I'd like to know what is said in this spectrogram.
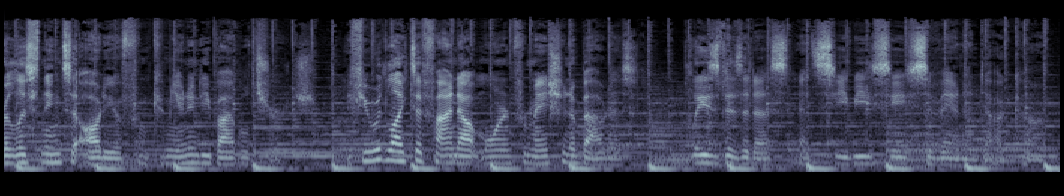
are listening to audio from Community Bible Church. If you would like to find out more information about us, please visit us at cbcsavannah.com.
